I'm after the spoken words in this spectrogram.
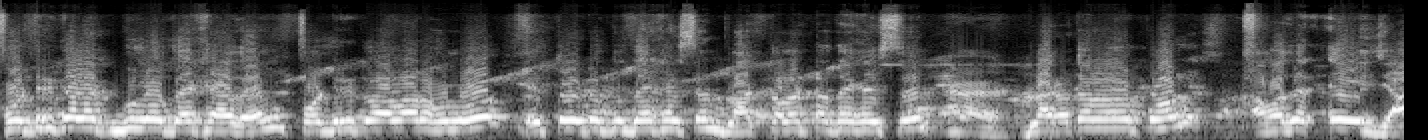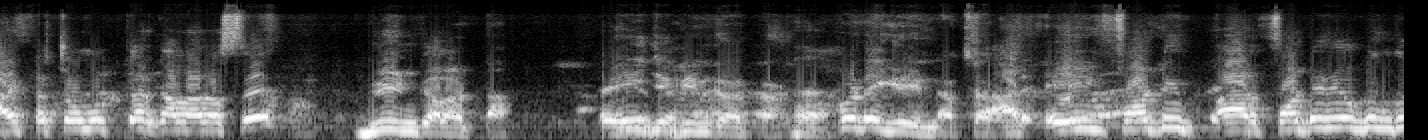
ফোর্টির কালারগুলো দেখা দেন। ফোর্টির কালার হলো এই তো এটা তো দেখাইছেন ব্ল্যাক কালারটা দেখাইছেন। হ্যাঁ। ব্ল্যাক কালারের পর আমাদের এই যে আরেকটা চমৎকার কালার আছে গ্রিন কালারটা এই যে গ্রিন কালারটা হ্যাঁ। পুরোটাই গ্রিন আচ্ছা। আর এই ফর্টি আর ফর্টিরও কিন্তু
